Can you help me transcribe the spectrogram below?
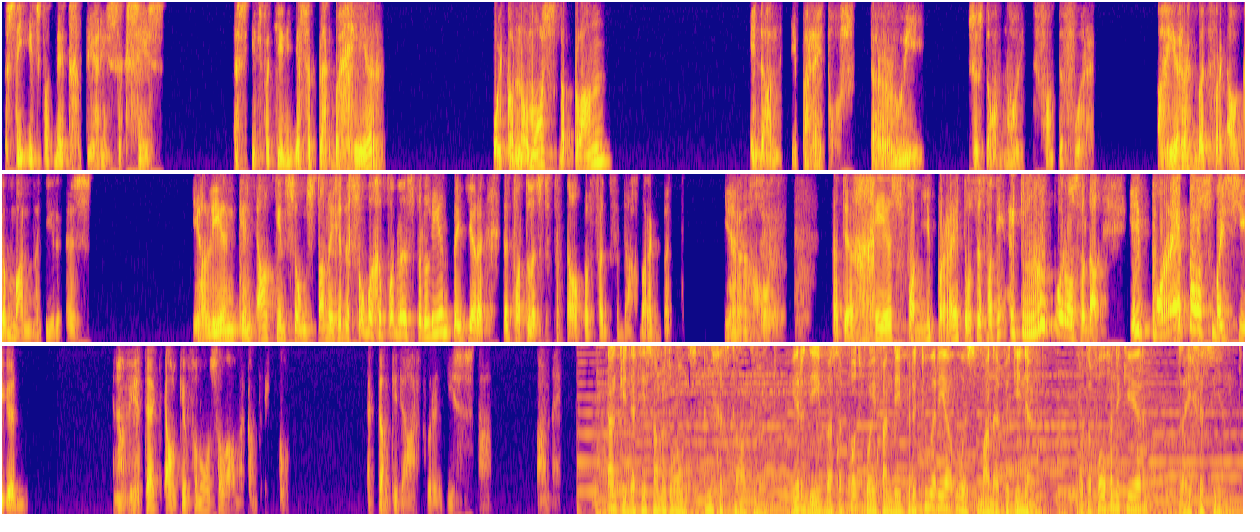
is nie iets wat net gebeur nie. Sukses is iets wat jy in die eerste plek begeer, oikonomos beplan en dan iparetos te roei soos nog nooit van tevore. Ag Here, ek bid vir elke man wat hier is. Jy alleen ken elkeen se omstandighede. Sommige van hulle is verleentheid, Here, dit wat hulle self bevind vandag, maar ek bid, Here God, dat 'n gees van Hyperetos, dis wat hy uitroep oor ons vandag. Hyperetos my seun. En dan weet ek elkeen van ons sal aan die ander kant uitkom. Ek dank U daarvoor in Jesus naam. Amen. Dankie dat jy saam met ons ingeskakel het. Hierdie was 'n potgooi van die Pretoria Oos manne bediening. Tot 'n volgende keer, bly geseënd.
